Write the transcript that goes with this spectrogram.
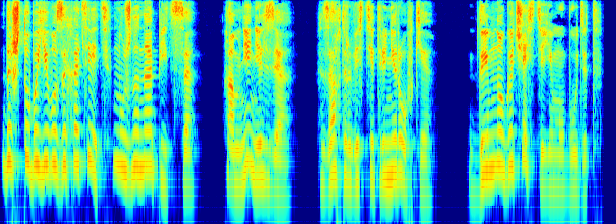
«Да чтобы его захотеть, нужно напиться. А мне нельзя. Завтра вести тренировки. Да и много чести ему будет.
